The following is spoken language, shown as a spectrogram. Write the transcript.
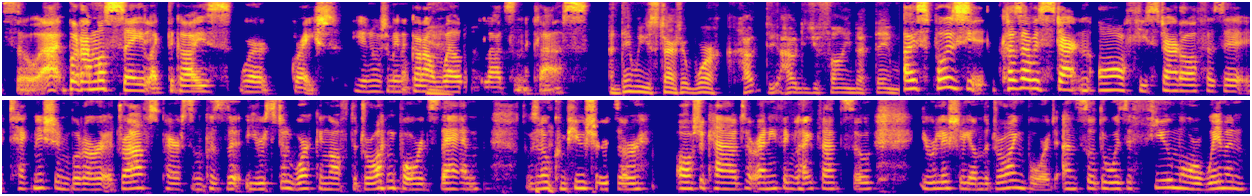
So, I, but I must say, like the guys were great. You know what I mean? I got on yeah. well with the lads in the class. And then when you started work, how did, how did you find that then? I suppose because I was starting off, you start off as a technician, but or a drafts person because you're still working off the drawing boards then. There was no computers or AutoCAD or anything like that. So you're literally on the drawing board. And so there was a few more women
